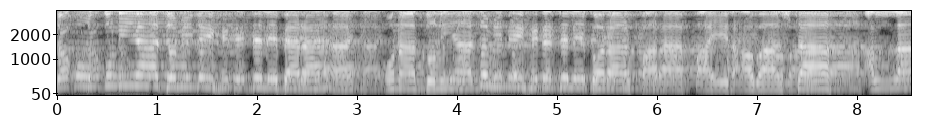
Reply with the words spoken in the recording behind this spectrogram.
যখন দুনিয়া জমিনে হেঁটে চলে বেড়ায়, ওনার দুনিয়া জমিনে হেঁটে চলে করার পাড়া পায়ের আওয়াজটা আল্লাহ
